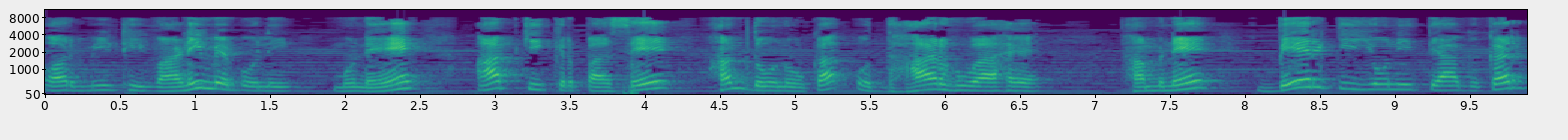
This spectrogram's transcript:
और मीठी वाणी में बोली मुने आपकी कृपा से हम दोनों का उद्धार हुआ है। हमने बेर की योनि त्याग कर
